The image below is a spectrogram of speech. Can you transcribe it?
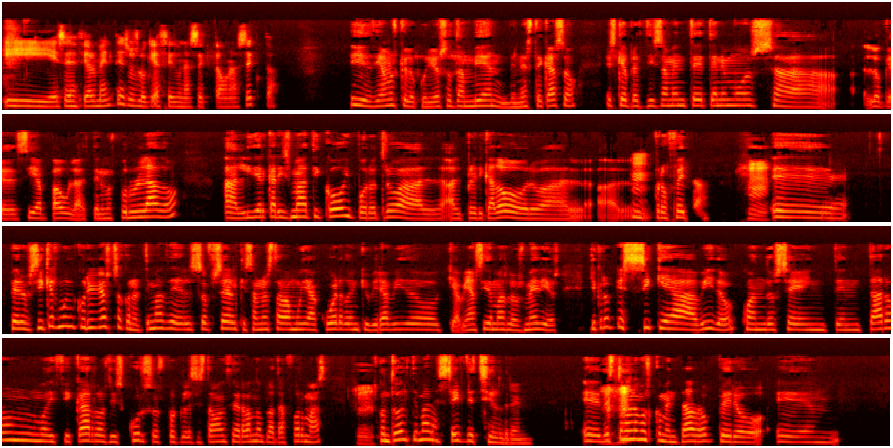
Y esencialmente eso es lo que hace de una secta una secta. Y decíamos que lo curioso también en este caso es que precisamente tenemos a lo que decía Paula, tenemos por un lado al líder carismático y por otro al, al predicador o al, al Hmm. profeta. Hmm. Eh, pero sí que es muy curioso con el tema del soft sell, que Sam no estaba muy de acuerdo en que hubiera habido, que habían sido más los medios. Yo creo que sí que ha habido cuando se intentaron modificar los discursos porque les estaban cerrando plataformas Sí. con todo el tema de Save the Children. Eh, de esto no lo hemos comentado, pero eh,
